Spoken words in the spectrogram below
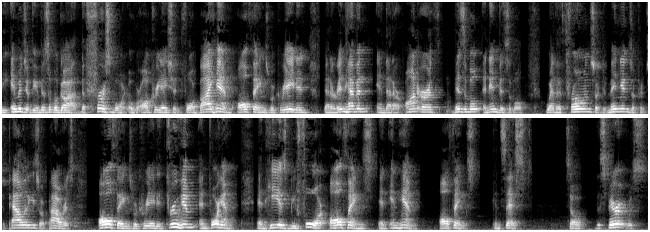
the image of the invisible God, the firstborn over all creation. For by him all things were created that are in heaven and that are on earth, visible and invisible, whether thrones or dominions or principalities or powers. All things were created through him and for him. And he is before all things, and in him all things consist. So the Spirit was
